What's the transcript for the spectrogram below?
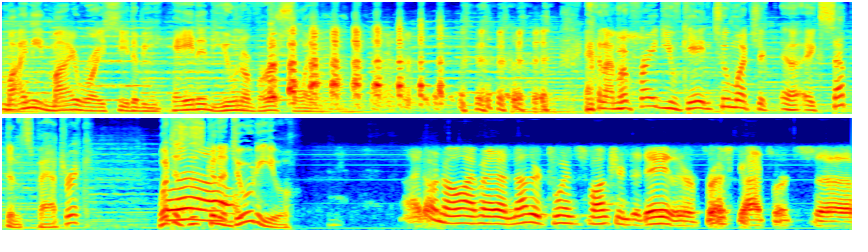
my, I need my Royce to be hated universally. and I'm afraid you've gained too much uh, acceptance, Patrick. What is this going to do to you? I don't know. I'm at another Twins function today. Their press conference uh,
